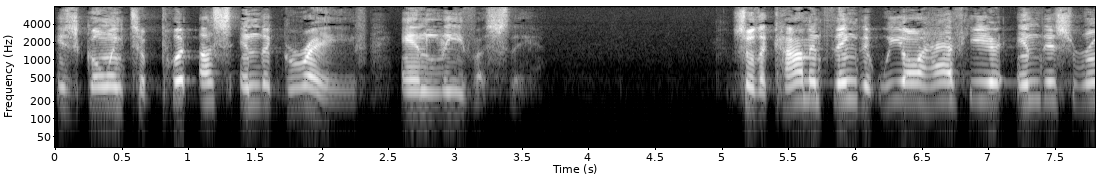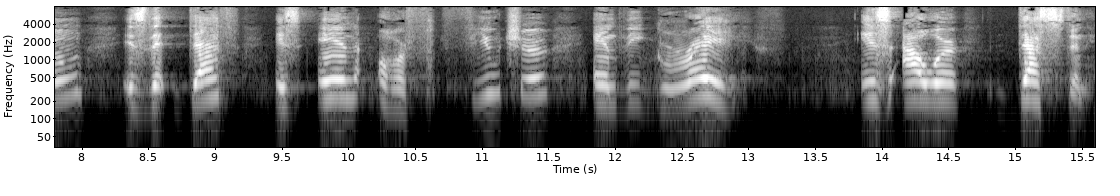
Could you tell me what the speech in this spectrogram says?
is going to put us in the grave and leave us there. So, the common thing that we all have here in this room is that death is in our future and the grave is our destiny.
